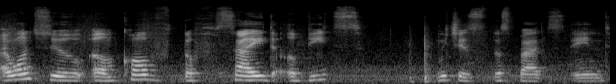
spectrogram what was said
I want to um, curve the side a bit which is this part and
